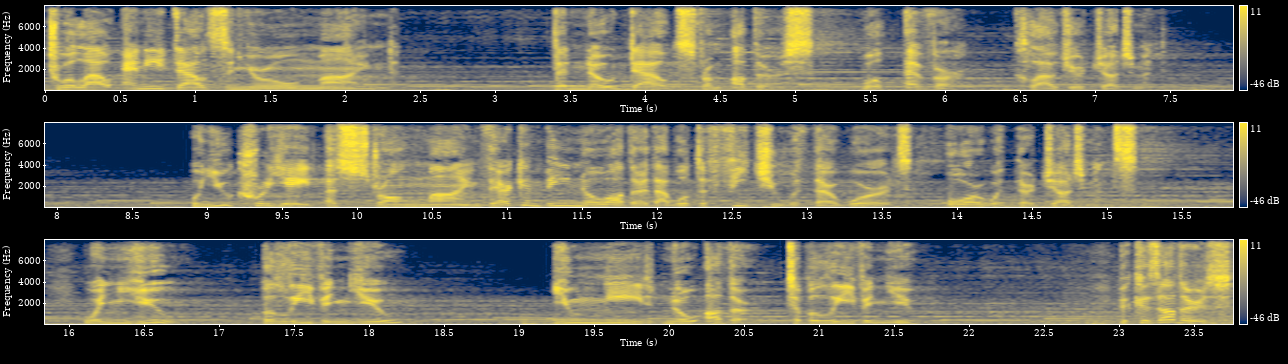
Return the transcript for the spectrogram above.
to allow any doubts in your own mind, then no doubts from others will ever cloud your judgment. When you create a strong mind, there can be no other that will defeat you with their words or with their judgments. When you believe in you, you need no other to believe in you. Because others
